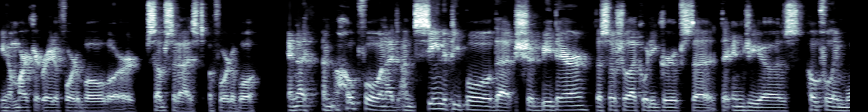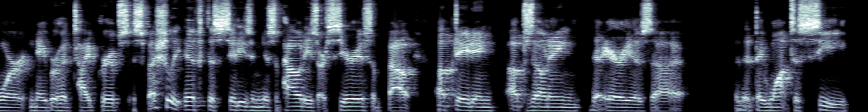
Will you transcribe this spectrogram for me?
you know market rate affordable or subsidized affordable and I, am hopeful, and I, am seeing the people that should be there, the social equity groups, the, the NGOs, hopefully more neighborhood type groups, especially if the cities and municipalities are serious about updating, upzoning the areas uh, that they want to see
